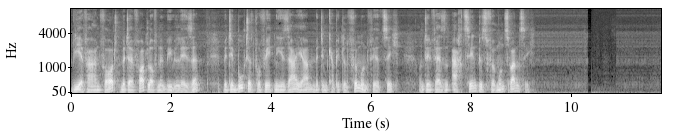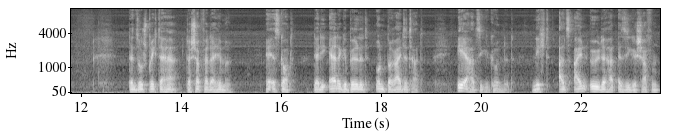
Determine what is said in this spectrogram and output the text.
Wir fahren fort mit der fortlaufenden Bibellese, mit dem Buch des Propheten Jesaja, mit dem Kapitel 45 und den Versen 18 bis 25. Denn so spricht der Herr, der Schöpfer der Himmel. Er ist Gott, der die Erde gebildet und bereitet hat. Er hat sie gegründet. Nicht als Einöde hat er sie geschaffen,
